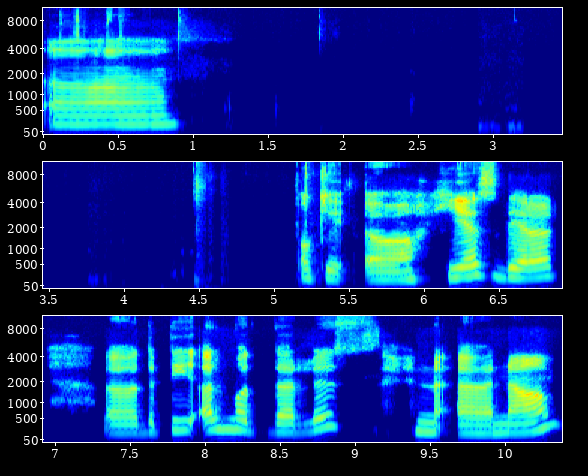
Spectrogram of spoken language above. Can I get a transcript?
Uh, okay. Uh, yes, there are uh, the T al Mudarris uh, Naam.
